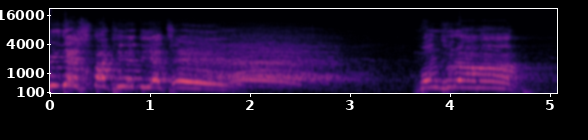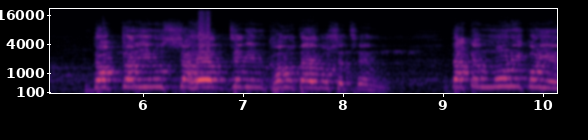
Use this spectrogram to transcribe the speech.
বিদেশ পাঠিয়ে দিয়েছে। বন্ধুরা আমার, ডক্টর ইনুস সাহেব যেদিন ক্ষমতায় বসেছেন তাকে মনে করিয়ে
